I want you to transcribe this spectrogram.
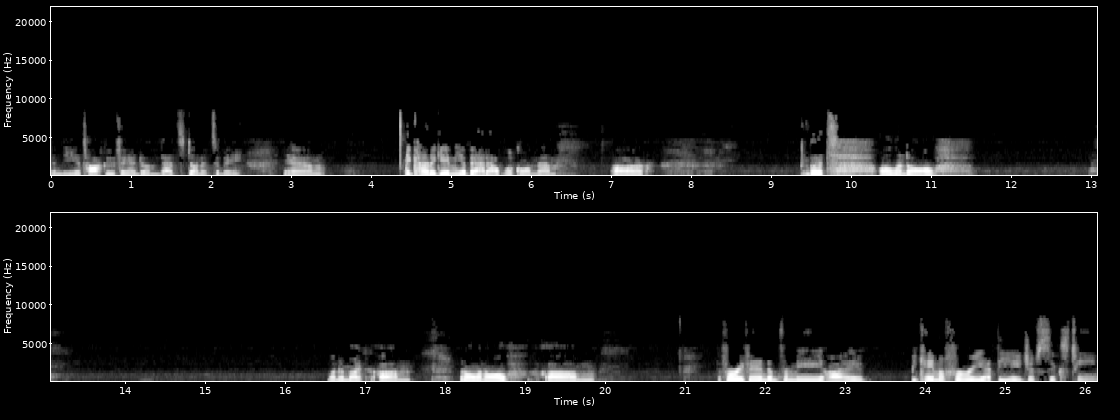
in the otaku fandom that's done it to me, and it kind of gave me a bad outlook on them. Uh, but all in all, well, never mind. Um, but all in all, um, the furry fandom for me, I became a furry at the age of 16.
